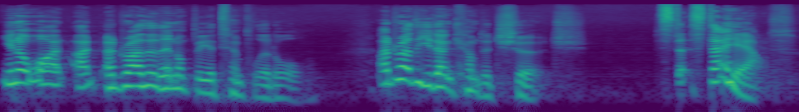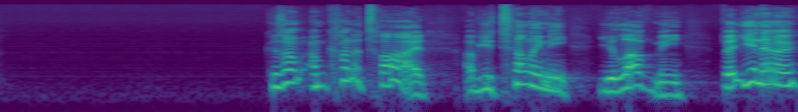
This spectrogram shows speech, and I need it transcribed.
You know what? I'd, I'd rather there not be a temple at all. I'd rather you don't come to church. St- stay out. Because I'm, I'm kind of tired of you telling me you love me, but you know,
